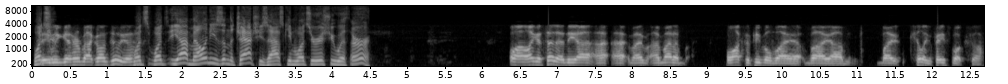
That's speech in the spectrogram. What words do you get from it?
What's maybe your- we get her back on too. Yeah. What's what's yeah? Melanie's in the chat. She's asking what's your issue with her. Well, like I said, uh, the uh, I, I, I might have blocked the people by uh, by um, by killing Facebook. So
